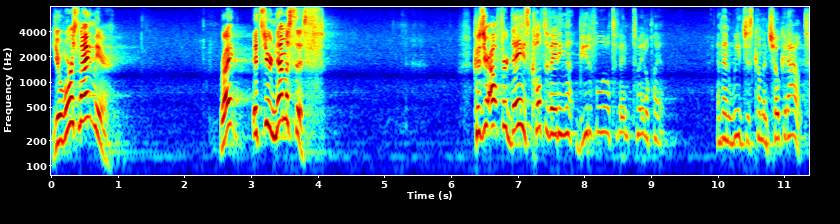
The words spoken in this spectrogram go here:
Your worst nightmare. Right? It's your nemesis. Because you're out for days cultivating that beautiful little tomato plant. And then weeds just come and choke it out.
